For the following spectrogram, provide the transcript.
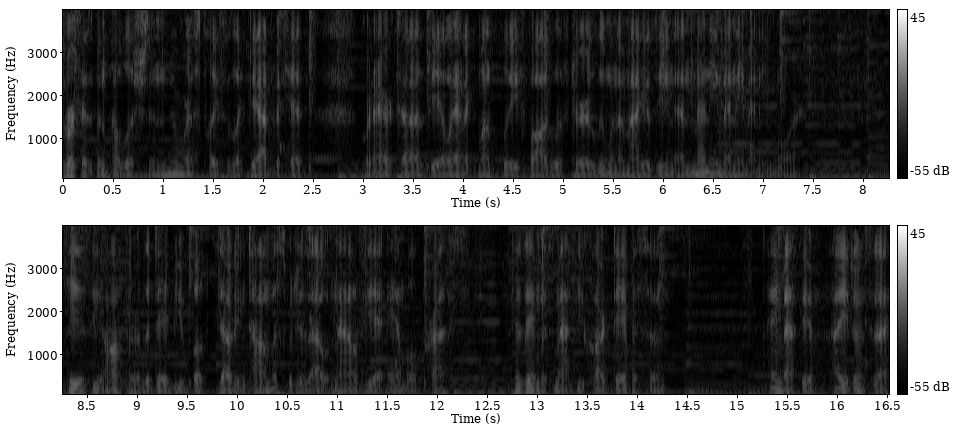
work has been published in numerous places like The Advocate, Guernica, The Atlantic Monthly, Foglifter, Lumina Magazine, and many, many, many more. He is the author of the debut book Doubting Thomas, which is out now via Amble Press. His name is Matthew Clark Davison. Hey Matthew, how you doing today?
